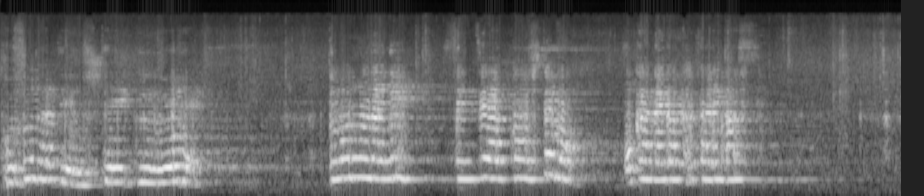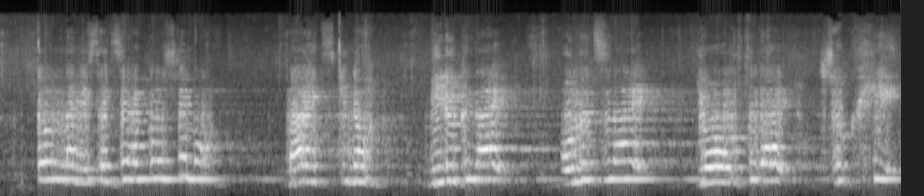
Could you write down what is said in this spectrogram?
子育てをしていく上でどんなに節約をしてもお金がかかります。どんなに節約をしても毎月のミルク代おむつ代洋服代食費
